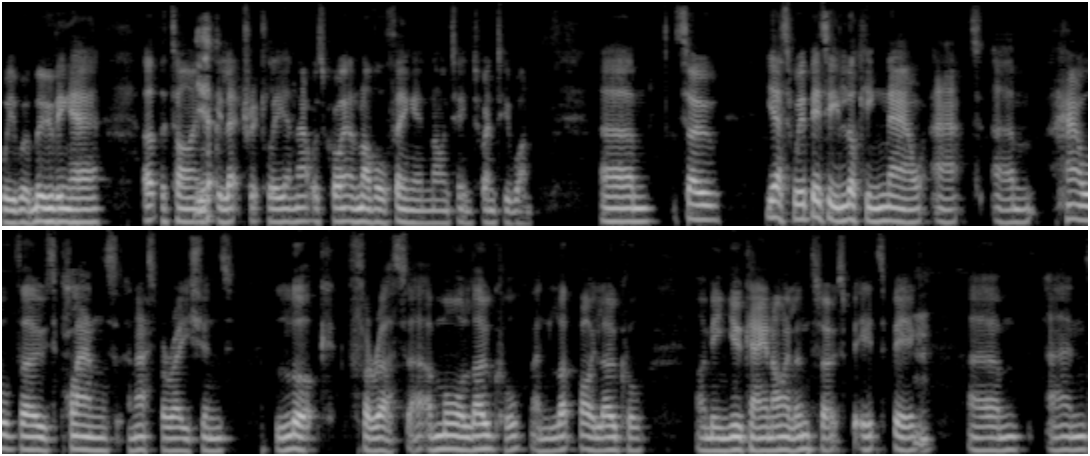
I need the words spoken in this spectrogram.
we were moving air at the time yeah. electrically, and that was quite a novel thing in 1921. Um, so, yes, we're busy looking now at um, how those plans and aspirations look for us, uh, more local, and by local, I mean UK and Ireland, so it's it's big. Mm. Um, and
